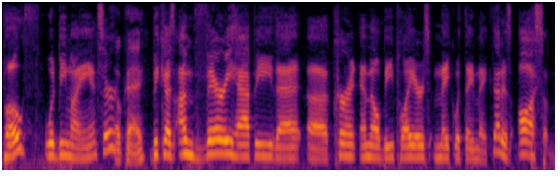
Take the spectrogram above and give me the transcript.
both would be my answer. Okay. Because I'm very happy that uh, current MLB players make what they make. That is awesome.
